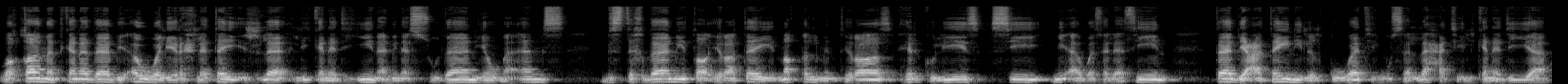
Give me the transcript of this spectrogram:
وقامت كندا بأول رحلتي إجلاء لكنديين من السودان يوم أمس باستخدام طائرتي نقل من طراز هيركوليز سي 130 تابعتين للقوات المسلحة الكندية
